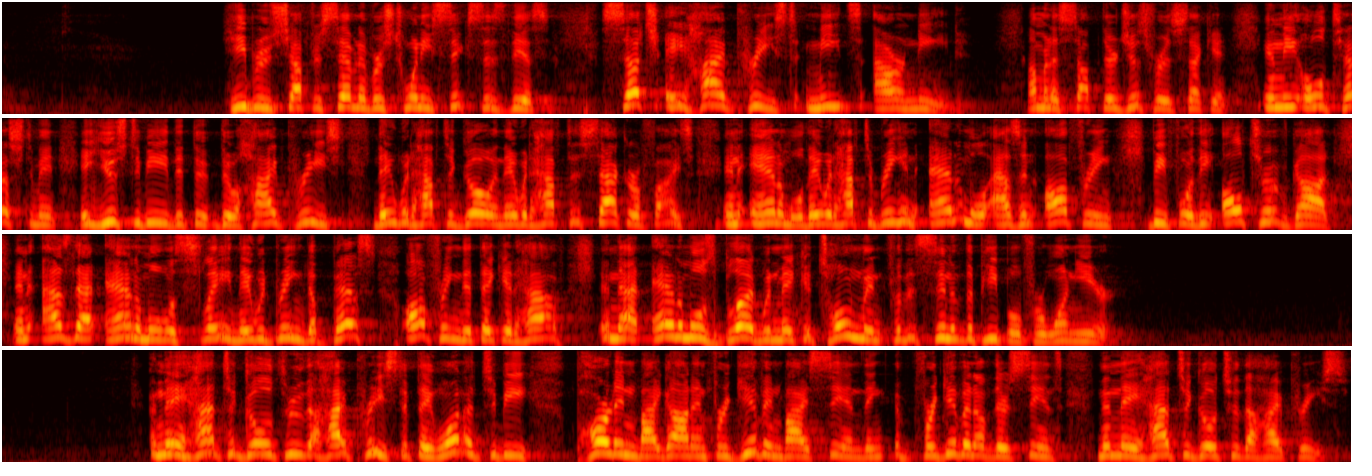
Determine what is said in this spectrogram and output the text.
Hebrews chapter 7 and verse 26 says this Such a high priest meets our need. I'm going to stop there just for a second. In the Old Testament, it used to be that the, the, high priest, they would have to go and they would have to sacrifice an animal. They would have to bring an animal as an offering before the altar of God. And as that animal was slain, they would bring the best offering that they could have. And that animal's blood would make atonement for the sin of the people for one year. And they had to go through the high priest if they wanted to be pardoned by God and forgiven by sin, they, forgiven of their sins, then they had to go to the high priest.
